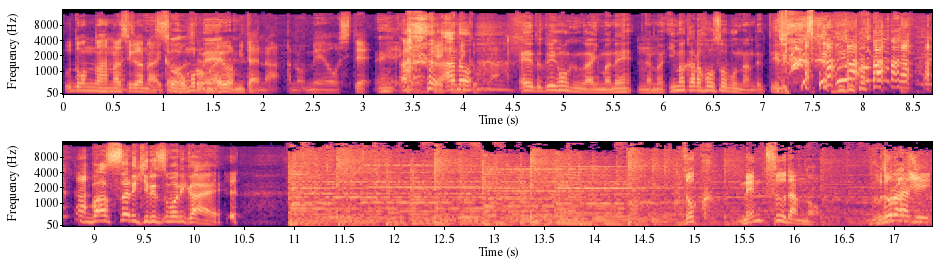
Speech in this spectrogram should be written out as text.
うどんの話がないからおもろないわみたいなあの目をして、え あー、ケイあの。えっ、とケイコミ君が今ね、あの今から放送分なんでって言ってバッサリ切るつもりかい続メンツー団のウドラジ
